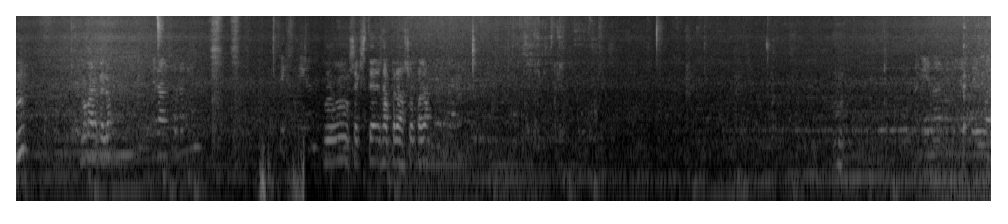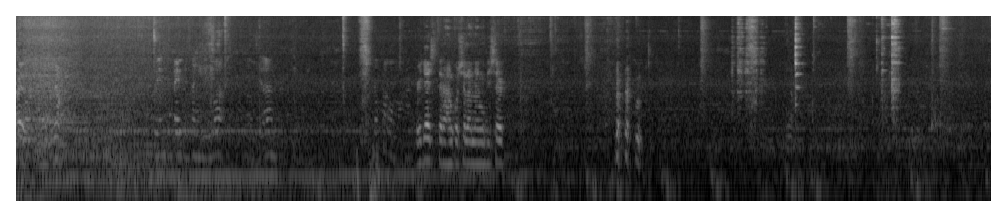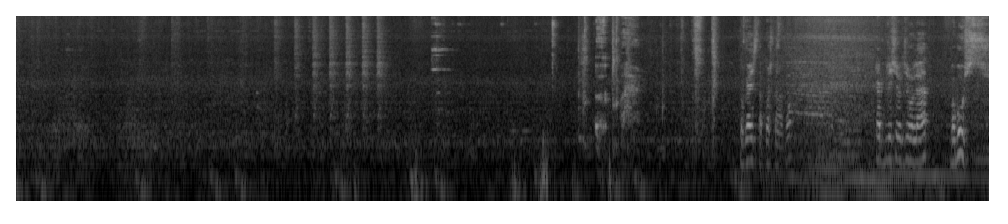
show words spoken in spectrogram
Hmm? Magkano kilo? Piraso lang yun. 60 yan. Hmm, 60, isang piraso pala. Lagay na namin niya tayo. Ay, yan. 25 isang liwa. Ang dyan. Kaya guys, tirahan ko sila ng dessert. So guys, tapos na ako. God bless you lahat. Babus!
